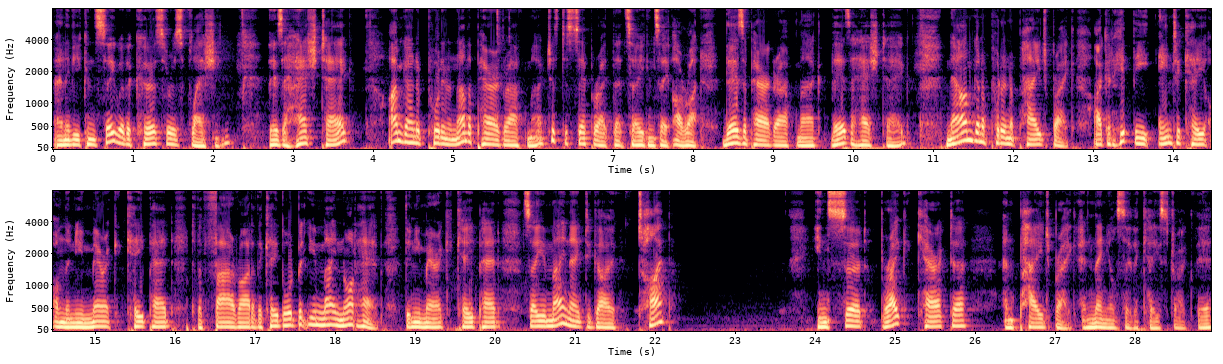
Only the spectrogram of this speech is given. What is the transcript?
and if you can see where the cursor is flashing, there's a hashtag I'm going to put in another paragraph mark just to separate that so you can see, all oh, right, there's a paragraph mark, there's a hashtag. Now I'm going to put in a page break. I could hit the enter key on the numeric keypad to the far right of the keyboard, but you may not have the numeric keypad. So you may need to go type, insert break character, and page break, and then you'll see the keystroke there.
